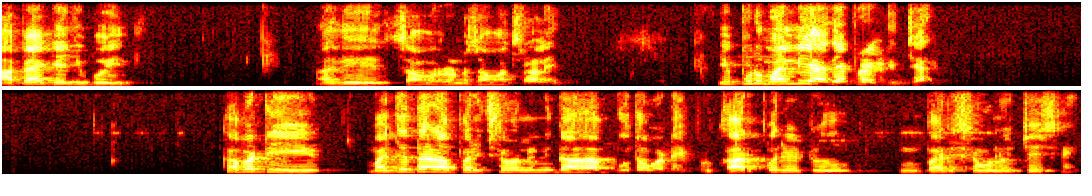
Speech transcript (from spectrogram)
ఆ ప్యాకేజీ పోయింది. అది సం- రెండు సంవత్సరాలైంది. ఇప్పుడు మళ్ళీ అదే ప్రకటించారు. కాబట్టి మధ్యతరహా పరిశ్రమలన్నీ దాదాపు మూతపడ్డాయి ఇప్పుడు కార్పొరేటు పరిశ్రమలు వచ్చేసినాయి.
